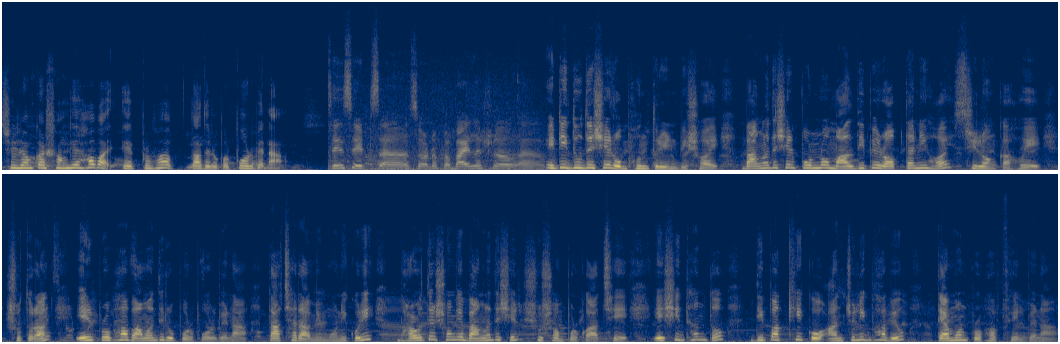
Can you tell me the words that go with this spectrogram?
শ্রীলঙ্কার সঙ্গে হওয়ায় এর প্রভাব তাদের উপর পড়বে না। Uh, uh, এটি দুদেশের অভ্যন্তরীণ বিষয়। বাংলাদেশের পণ্য মালদ্বীপে রপ্তানি হয় শ্রীলঙ্কা হয়ে। সুতরাং এর প্রভাব আমাদের উপর পড়বে না। তাছাড়া আমি মনে করি ভারতের সঙ্গে বাংলাদেশের সুসম্পর্ক আছে। এই সিদ্ধান্ত দ্বিপাক্ষিক ও আঞ্চলিকভাবেও তেমন প্রভাব ফেলবে না। um.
